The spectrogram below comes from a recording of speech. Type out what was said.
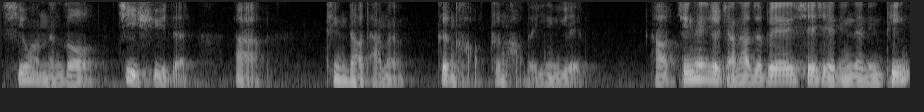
希望能够继续的啊，听到他们更好更好的音乐。好，今天就讲到这边，谢谢您的聆听。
